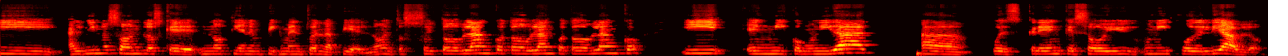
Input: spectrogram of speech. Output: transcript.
Y albinos son los que no tienen pigmento en la piel, ¿no? Entonces soy todo blanco, todo blanco, todo blanco. Y en mi comunidad, ah, pues creen que soy un hijo del diablo.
